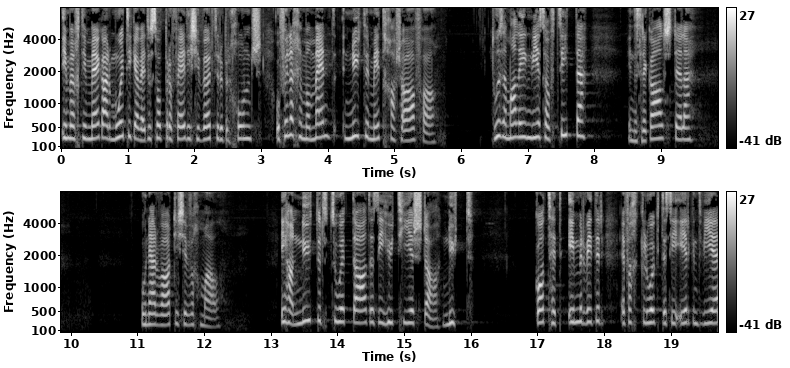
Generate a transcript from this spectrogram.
ich möchte dich mega ermutigen, wenn du so prophetische Wörter bekommst und vielleicht im Moment nichts damit kannst anfangen. Du sie mal irgendwie so auf die Seite, in das Regal stellen und dann wartest einfach mal. Ich habe nichts dazu getan, dass ich heute hier stehe. Nichts. Gott hat immer wieder einfach geschaut, dass ich irgendwie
